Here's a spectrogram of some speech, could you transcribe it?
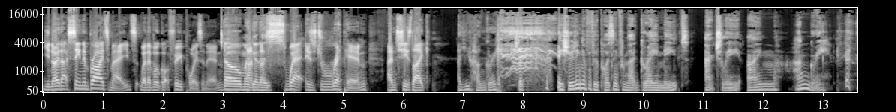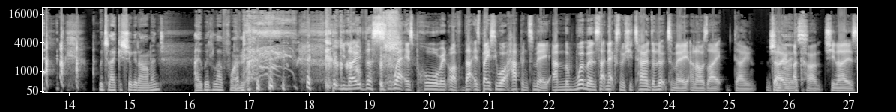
You know that scene in Bridesmaids where they've all got food poisoning? Oh my and the sweat is dripping. And she's like, Are you hungry? Are you shooting of food poisoning from that grey meat? Actually, I'm hungry. Would you like a sugared almond? I would love one. But you know, the sweat is pouring off. That is basically what happened to me. And the woman sat next to me, she turned and looked at me, and I was like, don't, She don't, I can't. She knows.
